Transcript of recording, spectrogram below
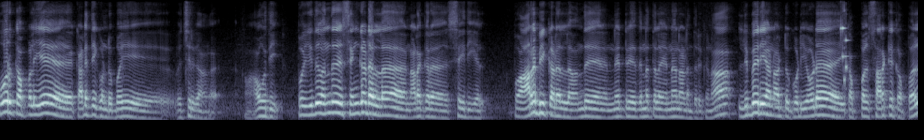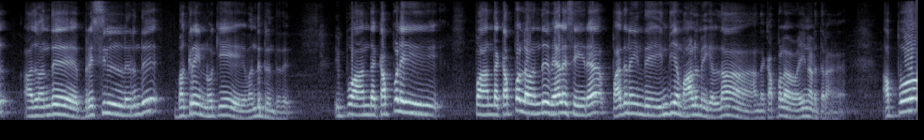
போர்க்கப்பலையே கடத்தி கொண்டு போய் வச்சுருக்காங்க. ஹவுதி இப்போ இது வந்து செங்கடலில் நடக்கிற செய்திகள். இப்போ அரபிக்கடலில் வந்து நேற்றைய தினத்தில் என்ன நடந்திருக்குன்னா லிபெரியா நாட்டு கொடியோட கப்பல் சரக்கு கப்பல் அது வந்து பிரேசிலிருந்து பக்ரைன் நோக்கி வந்துட்டு இருந்தது இப்போ அந்த கப்பலை இப்போ அந்த கப்பலில் வந்து வேலை செய்கிற பதினைந்து இந்திய மாலுமிகள் தான் அந்த கப்பலை வழி நடத்துகிறாங்க அப்போது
